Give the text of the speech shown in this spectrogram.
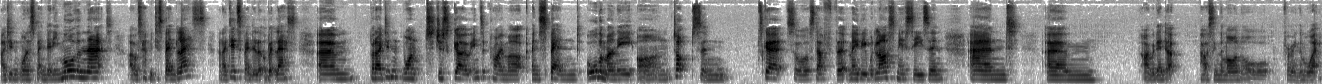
I didn't want to spend any more than that. I was happy to spend less and I did spend a little bit less. Um, but I didn't want to just go into Primark and spend all the money on tops and skirts or stuff that maybe would last me a season and um, I would end up passing them on or throwing them away.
